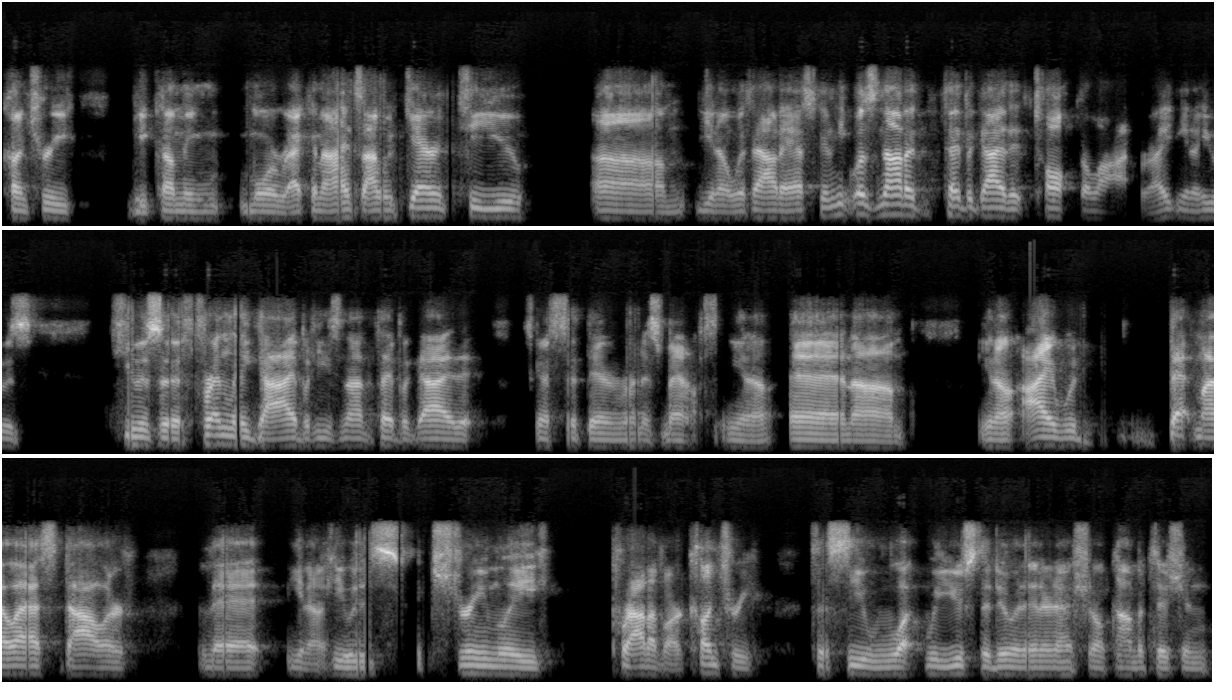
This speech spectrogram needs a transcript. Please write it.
country becoming more recognized. I would guarantee you, um, you know, without asking, he was not a type of guy that talked a lot, right? You know, he was he was a friendly guy, but he's not the type of guy that's going to sit there and run his mouth, you know. And um, you know, I would bet my last dollar that you know he was extremely proud of our country to see what we used to do in international competition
